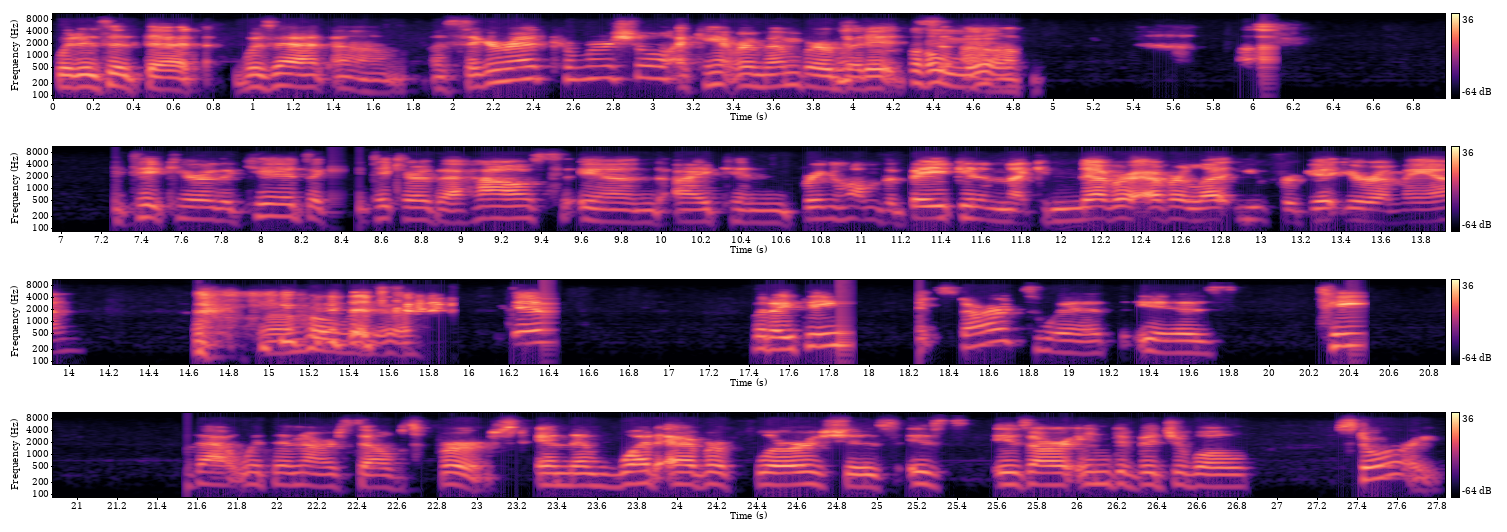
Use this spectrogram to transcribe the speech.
What is it that was that um, a cigarette commercial? I can't remember, but it's oh, no. um, I take care of the kids, I can take care of the house, and I can bring home the bacon, and I can never ever let you forget you're a man. Oh, yeah. kind of, but I think it starts with is take that within ourselves first. And then whatever flourishes is is our individual story.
